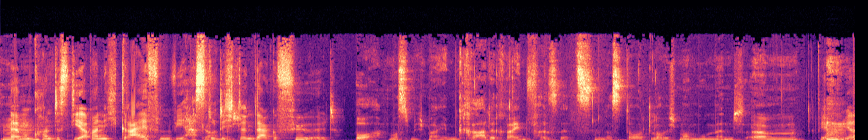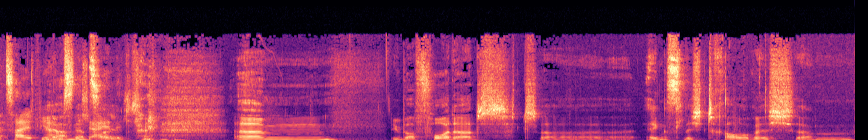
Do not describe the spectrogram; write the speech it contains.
mhm. ähm, konntest die aber nicht greifen. Wie hast Gar du dich nicht. denn da gefühlt? Boah, muss mich mal eben gerade reinversetzen. Das dauert, glaube ich, mal einen Moment. Ähm, wir haben ja Zeit, wir haben es nicht eilig. ähm, überfordert, äh, ängstlich, traurig. Ähm,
